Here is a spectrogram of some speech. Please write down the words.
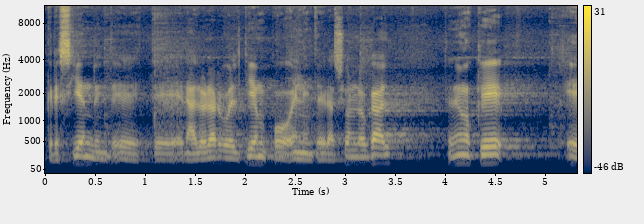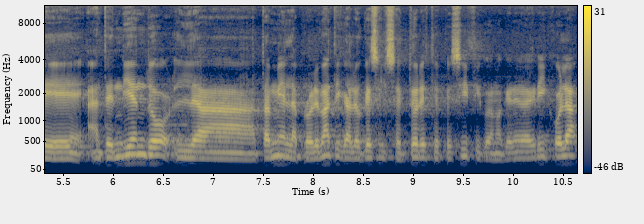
creciendo este, a lo largo del tiempo en la integración local. Tenemos que, eh, atendiendo también la problemática de lo que es el sector este específico de maquinaria agrícola,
